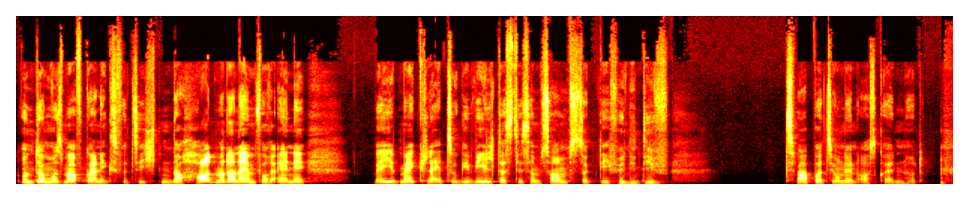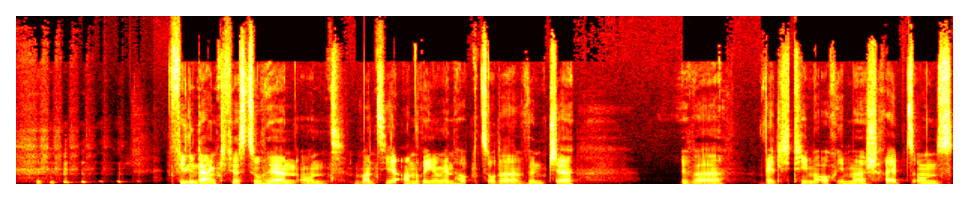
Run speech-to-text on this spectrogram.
Und da muss man auf gar nichts verzichten. Da haut man dann einfach eine, weil ich mein Kleid so gewählt, dass das am Samstag definitiv zwei Portionen ausgehalten hat. Vielen Dank fürs Zuhören und wenn ihr Anregungen habt oder Wünsche über welches Thema auch immer, schreibt uns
